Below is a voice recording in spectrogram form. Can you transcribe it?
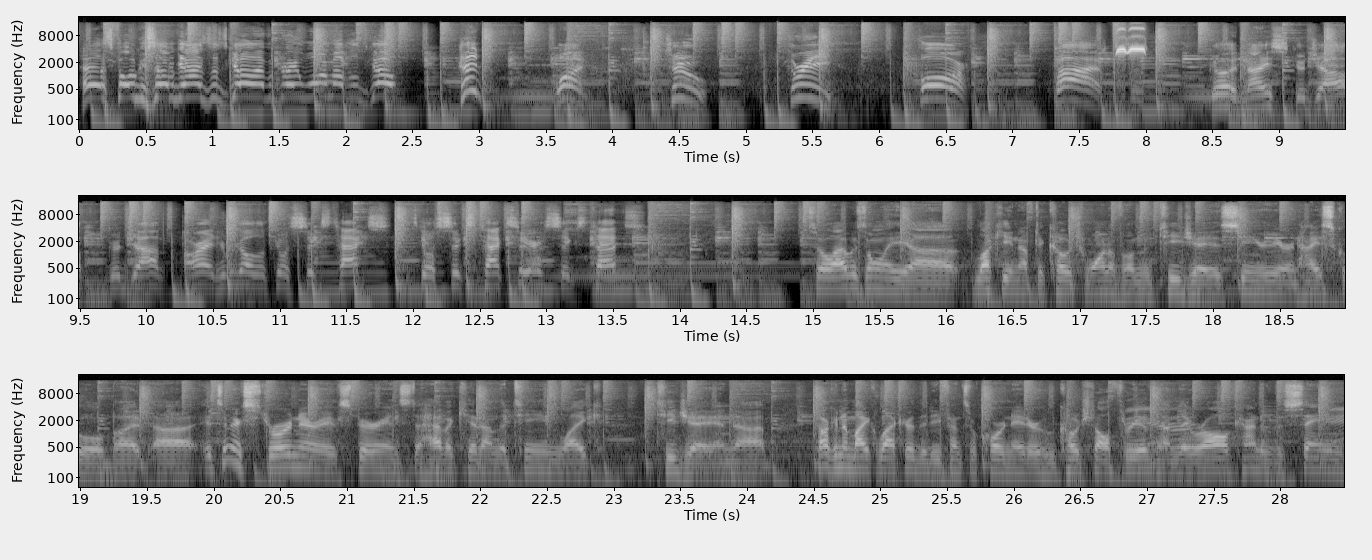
Hey, let's focus up, guys. Let's go. Have a great warm up. Let's go. Hit. One, two, three, four, five. Good. Nice. Good job. Good job. All right, here we go. Let's go six techs. Let's go six techs here. Six techs. So I was only uh, lucky enough to coach one of them, TJ, his senior year in high school. But uh, it's an extraordinary experience to have a kid on the team like TJ. And uh, talking to Mike Lecker, the defensive coordinator who coached all three of them, they were all kind of the same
